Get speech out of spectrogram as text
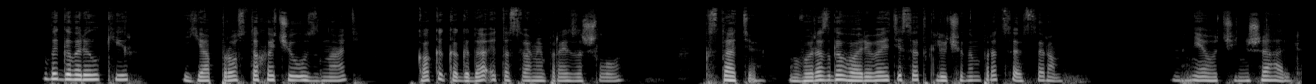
— выговорил Кир. «Я просто хочу узнать, как и когда это с вами произошло. Кстати, вы разговариваете с отключенным процессором. Мне очень жаль».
